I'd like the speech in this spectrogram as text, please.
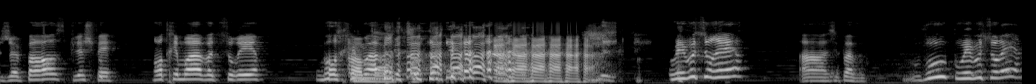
je, je passe, puis là, je fais Montrez-moi votre sourire. Montrez-moi Oh, mon votre sourire. Pouvez-vous sourire? Ah, c'est pas vous. Vous, pouvez-vous sourire?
